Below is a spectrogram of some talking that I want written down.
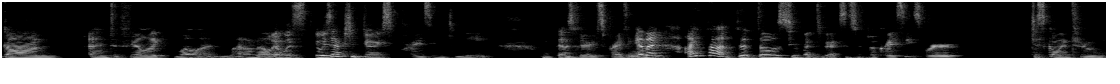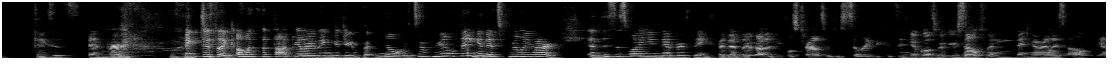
gone and to feel like well I, I don't know it was it was actually very surprising to me Hmm. it was very surprising. And I, I thought that those who went through existential crises were just going through phases and were mm-hmm. like just like, oh, it's the popular thing to do. But no, it's a real thing and it's really hard. And this is why you never think that other other people's trials are just silly because then you'll go through it yourself and then you'll realize, oh yeah,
